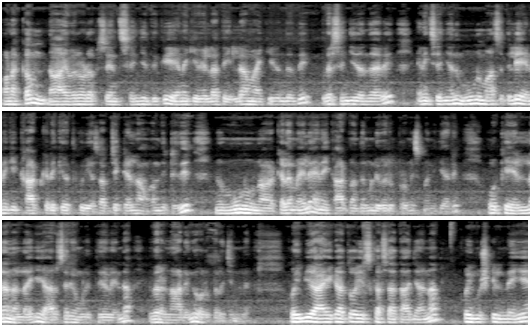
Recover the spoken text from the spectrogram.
வணக்கம் நான் இவரோட செஞ்சு செஞ்சதுக்கு எனக்கு இது எல்லாத்தையும் இல்லாமல் ஆக்கி இருந்தது இவர் செஞ்சு தந்தார் எனக்கு செஞ்சு வந்து மூணு மாதத்துலேயே எனக்கு கார்டு கிடைக்கிறதுக்குரிய சப்ஜெக்ட் எல்லாம் வந்துட்டுது இன்னும் மூணு நாள் கிழமையில எனக்கு கார்டு வந்துடும் இவர் ப்ரொமிஸ் பண்ணிக்காரு ஓகே எல்லாம் நல்லாகி யாரும் சரி உங்களுக்கு தேவைன்னா இவரை நாடுங்க ஒரு பிரச்சனை இல்லை कोई भी आएगा तो इसका साथ आ जाना कोई मुश्किल नहीं है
